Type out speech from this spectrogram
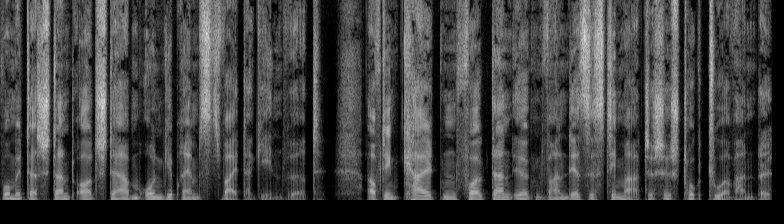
womit das Standortsterben ungebremst weitergehen wird. Auf den Kalten folgt dann irgendwann der systematische Strukturwandel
